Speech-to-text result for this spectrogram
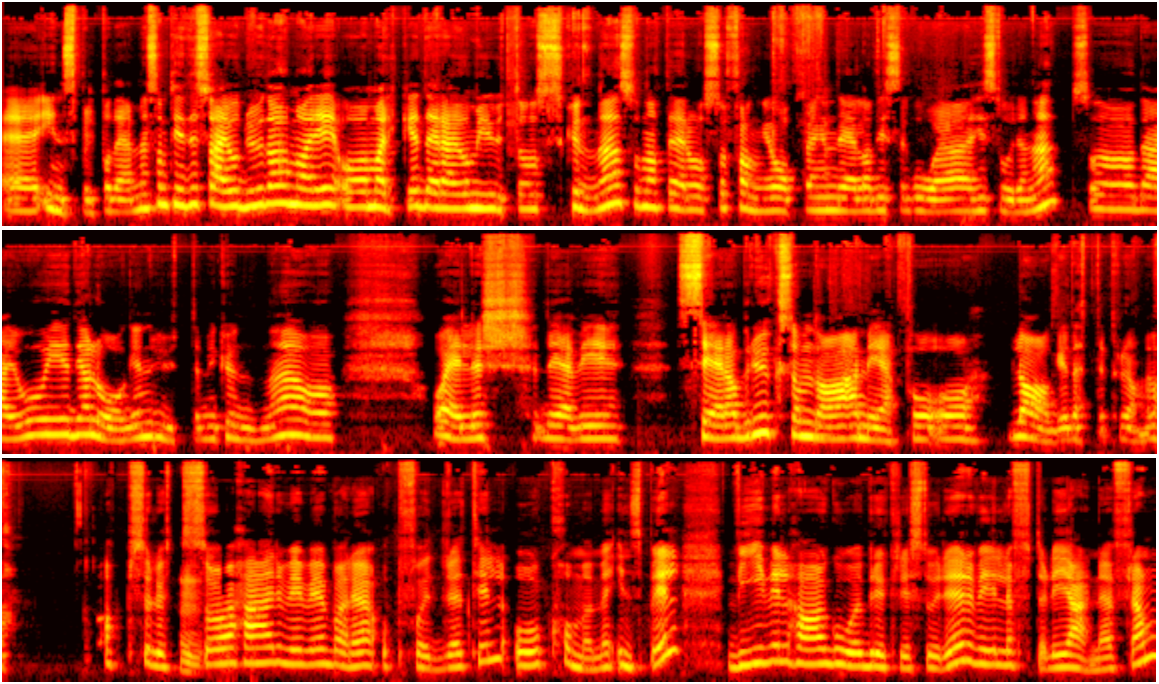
Eh, innspill på det. Men samtidig så er jo du da, Mari, og Marke, dere er jo mye ute hos kundene, sånn at dere også fanger opp en del av disse gode historiene. Så det er jo i dialogen ute med kundene og, og ellers det vi ser av bruk, som da er med på å lage dette programmet, da. Absolutt. Mm. Så her vil vi bare oppfordre til å komme med innspill. Vi vil ha gode brukerhistorier, vi løfter de gjerne fram.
